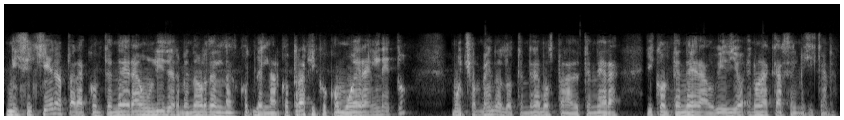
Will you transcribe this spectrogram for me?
ni siquiera para contener a un líder menor del, del narcotráfico como era el neto, mucho menos lo tendremos para detener y contener a Ovidio en una cárcel mexicana.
